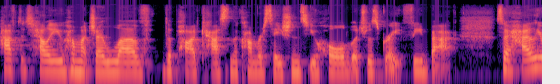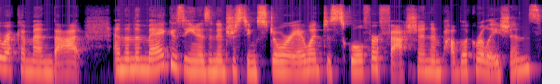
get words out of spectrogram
have to tell you how much I love the podcast and the conversations you hold, which was great feedback. So I highly recommend that. And then the magazine is an interesting story. I went to school for fashion and public relations.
